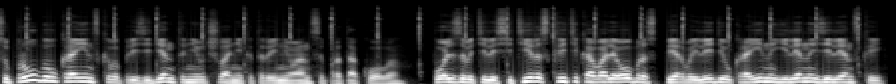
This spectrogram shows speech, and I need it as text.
Супруга украинского президента не учла некоторые нюансы протокола. Пользователи сети раскритиковали образ первой леди Украины Елены Зеленской,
